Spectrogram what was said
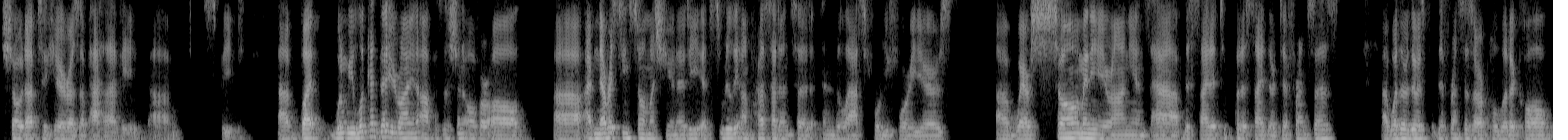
showed up to hear Reza Pahlavi um, speak. Uh, but when we look at the Iranian opposition overall, uh, I've never seen so much unity. It's really unprecedented in the last 44 years, uh, where so many Iranians have decided to put aside their differences, uh, whether those differences are political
